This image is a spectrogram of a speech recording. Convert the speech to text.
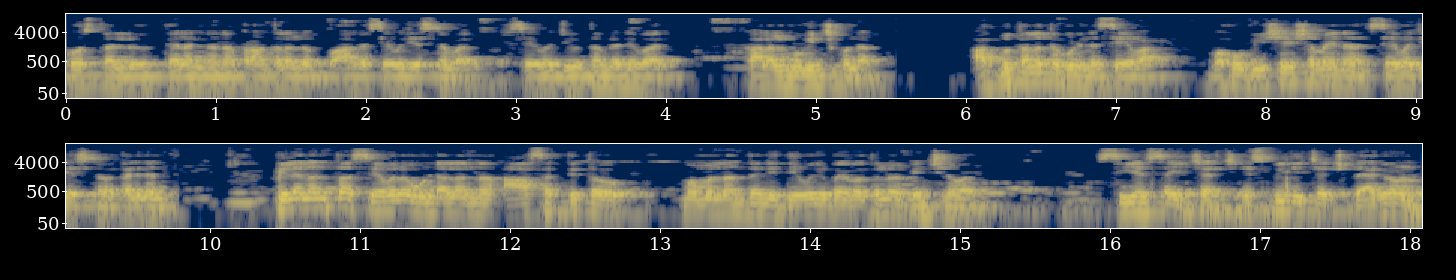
కోస్తల్ తెలంగాణ ప్రాంతాలలో బాగా సేవ చేసిన వారు సేవ జీవితంలోనే వారు కాలాలు ముగించుకున్నారు. అద్భుతాలతో కూడిన సేవ బహు విశేషమైన సేవ చేసిన తల్లిదండ్రులు. పిల్లలంతా సేవలో ఉండాలన్న ఆసక్తితో మమ్మల్ని అందరినీ దేవుని భయభక్తుల్లో పెంచినవారు. CSI church SPG church background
